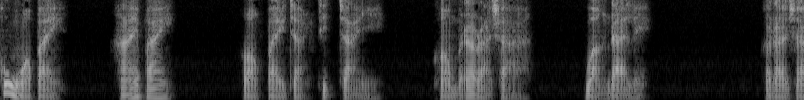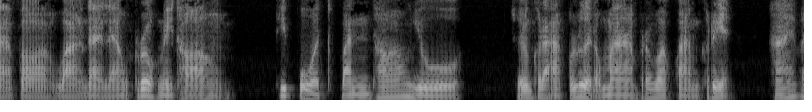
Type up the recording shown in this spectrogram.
พุ่งออกไป หายไป ออกไปจากจิตใจของพระราชาวางได้เลยพระราชาพอวางได้แล้วโรคในท้องที่ปวดบันท้องอยู่จนกระอักเลือดออกมาเพราะว่าความเครียดหายไป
